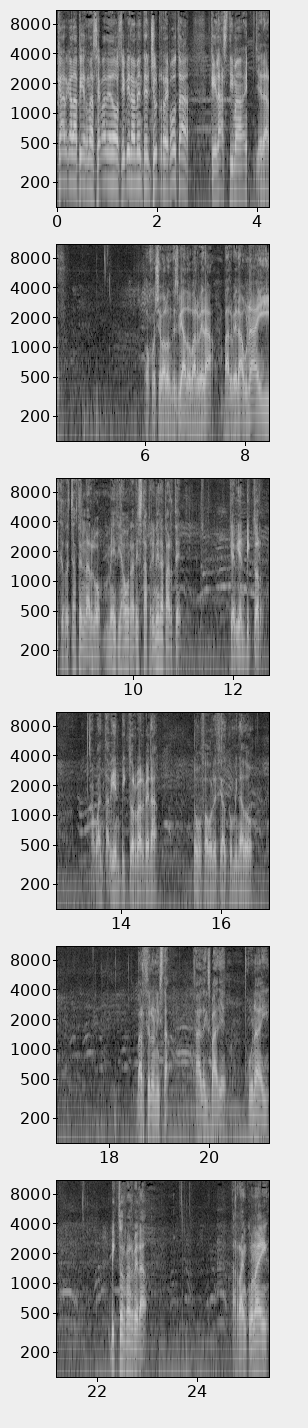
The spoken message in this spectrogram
Carga la pierna, se va de dos y finalmente el chut rebota. Qué lástima. Gerard. Ojo ese balón desviado, Barberá. Barberá, Unai. Que rechaza en largo. Media hora de esta primera parte. Qué bien, Víctor. Aguanta bien, Víctor Barberá. Nuevo favorece al combinado barcelonista. Alex Valle, Unai, Víctor Barberá. Arranca Unai.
